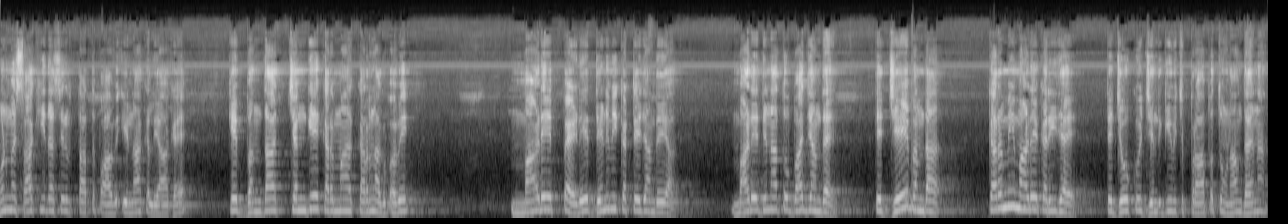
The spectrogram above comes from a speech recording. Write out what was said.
ਹੁਣ ਮੈਂ ਸਾਖੀ ਦਾ ਸਿਰਫ ਤਤ ਭਾਵ ਇਨਾ ਕੁ ਲਿਆ ਹੈ ਕਿ ਬੰਦਾ ਚੰਗੇ ਕਰਮਾਂ ਕਰਨ ਲੱਗ ਪਵੇ ਮਾੜੇ ਭੈੜੇ ਦਿਨ ਵੀ ਕੱਟੇ ਜਾਂਦੇ ਆ ਮਾੜੇ ਦਿਨਾਂ ਤੋਂ ਵੱਧ ਜਾਂਦਾ ਹੈ। ਤੇ ਜੇ ਬੰਦਾ ਕਰਮ ਹੀ ਮਾੜੇ ਕਰੀ ਜਾਏ ਤੇ ਜੋ ਕੋਈ ਜ਼ਿੰਦਗੀ ਵਿੱਚ ਪ੍ਰਾਪਤ ਹੋਣਾ ਹੁੰਦਾ ਹੈ ਨਾ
